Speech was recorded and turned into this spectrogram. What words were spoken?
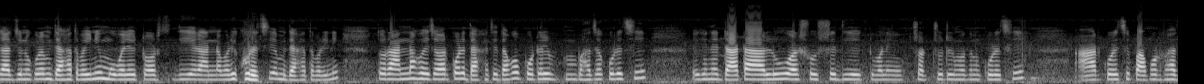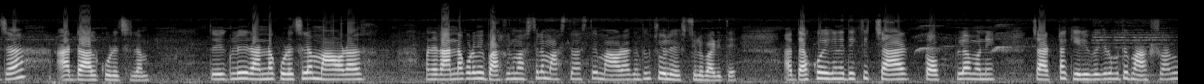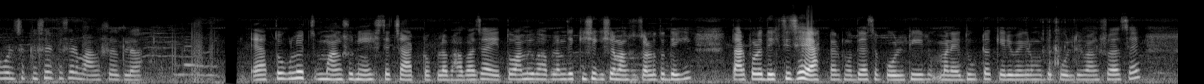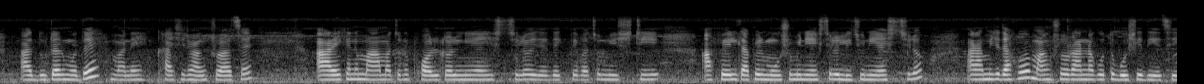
যার জন্য করে আমি দেখাতে পারিনি মোবাইলে টর্চ দিয়ে রান্নাবাড়ি করেছি, আমি দেখাতে পারিনি। তো রান্না হয়ে যাওয়ার পরে দেখাচ্ছি, দেখো পটল ভাজা করেছি, এখানে ডাটা আলু আর সর্ষে দিয়ে একটু মানে চটচটির মতন করেছি। আর করেছি পাঁপড় ভাজা আর ডাল করেছিলাম। তো এগুলোই রান্না করেছিলাম। মা ওরা মানে রান্না করে আমি বাসন মাজছিলাম মাসতে মাসতে মা ওরা কিন্তু চলে এসেছিল বাড়িতে। আর দেখো এখানে দেখছি চার টপলা মানে চারটা কেরি ব্যাগের মধ্যে মাংস। আমি বলছি, কিসের কিসের মাংস এগুলো? এতগুলো মাংস নিয়ে এসেছে চার টোপলা, ভাবা যায়? তো আমি ভাবলাম যে কিসে, কিসের মাংস? চলো তো দেখি। তারপরে দেখছি যে একটার মধ্যে আছে পোলট্রির মানে দুটা কেরি ব্যাগের মধ্যে পোলট্রির মাংস আছে, আর দুটার মধ্যে মানে খাসির মাংস আছে। আর এখানে মা আমার জন্য ফল টল নিয়ে এসেছিল। এই যে দেখতে পাচ্ছ, মিষ্টি, আপেল টাপেল মৌসুমি নিয়ে এসেছিল, লিচু নিয়ে এসেছিল। আর আমি যে দেখো, মাংস রান্না করতে বসিয়ে দিয়েছি।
